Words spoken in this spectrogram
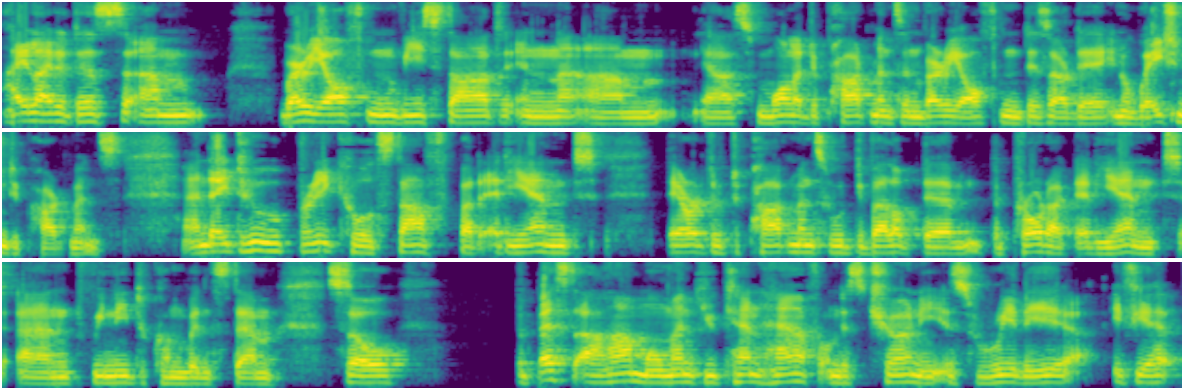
highlighted this um, very often we start in um, yeah, smaller departments and very often these are the innovation departments. And they do pretty cool stuff but at the end they are the departments who develop the, the product at the end and we need to convince them. So the best aha moment you can have on this journey is really uh, if you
